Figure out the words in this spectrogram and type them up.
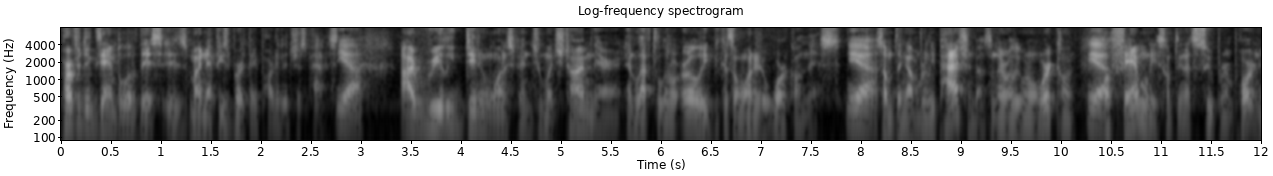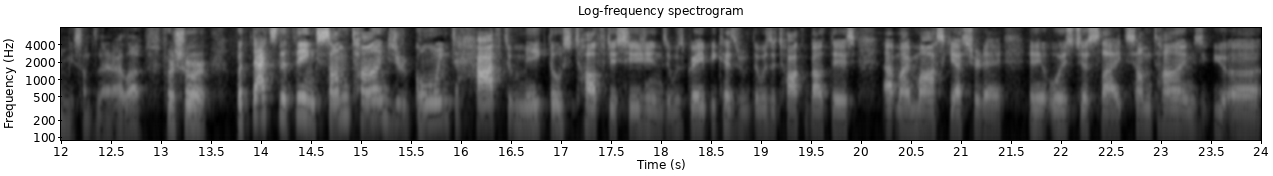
Perfect example of this is my nephew's birthday party that just passed. yeah I really didn't want to spend too much time there and left a little early because I wanted to work on this. Yeah. Something I'm really passionate about, something I really want to work on. Yeah. But family is something that's super important to me, something that I love. For sure. But that's the thing. Sometimes you're going to have to make those tough decisions. It was great because there was a talk about this at my mosque yesterday. And it was just like sometimes you, uh,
